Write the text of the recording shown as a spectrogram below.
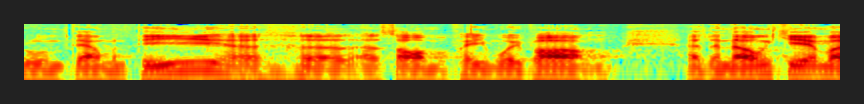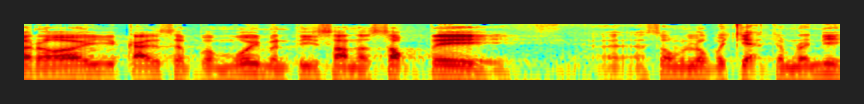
រួមទាំងមន្ទីរស21ផងតំណងជា196មន្ទីរសន្តិសុខទេសូមលោកបញ្ជាក់ចំណុចនេះ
